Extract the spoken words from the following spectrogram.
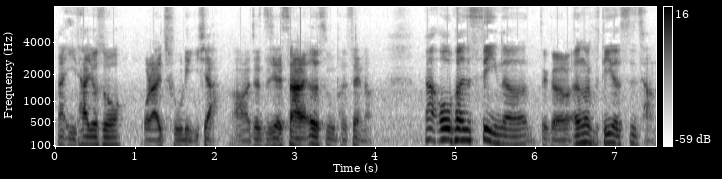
那以太就说：“我来处理一下啊，就直接杀了二十五 percent 了。”那 Open Sea 呢？这个 NFT 的市场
